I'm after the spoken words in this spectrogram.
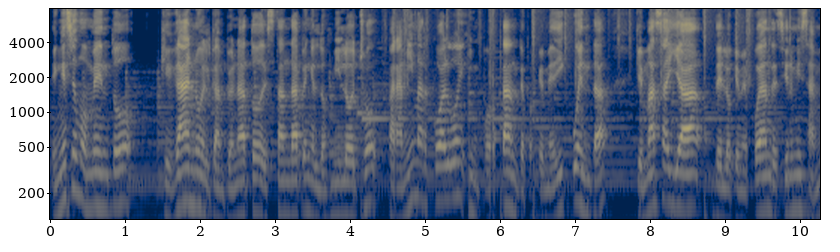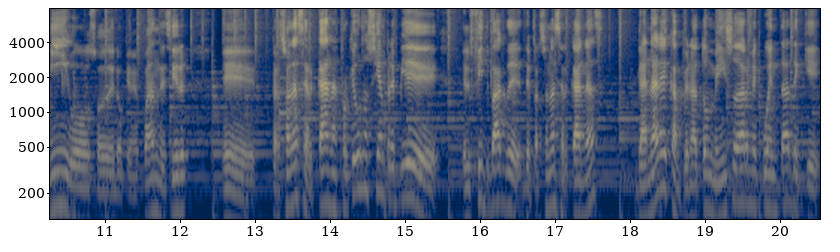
en ese momento que gano el campeonato de stand-up en el 2008, para mí marcó algo importante, porque me di cuenta que más allá de lo que me puedan decir mis amigos o de lo que me puedan decir eh, personas cercanas, porque uno siempre pide el feedback de, personas cercanas, ganar el campeonato me hizo darme cuenta de que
